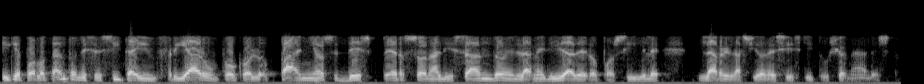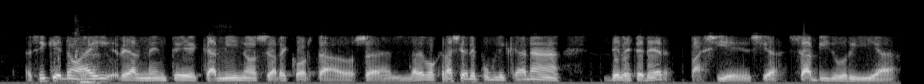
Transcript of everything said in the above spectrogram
y que por lo tanto necesita enfriar un poco los paños despersonalizando en la medida de lo posible las relaciones institucionales. Así que no hay realmente caminos recortados. La democracia republicana debe tener paciencia, sabiduría,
